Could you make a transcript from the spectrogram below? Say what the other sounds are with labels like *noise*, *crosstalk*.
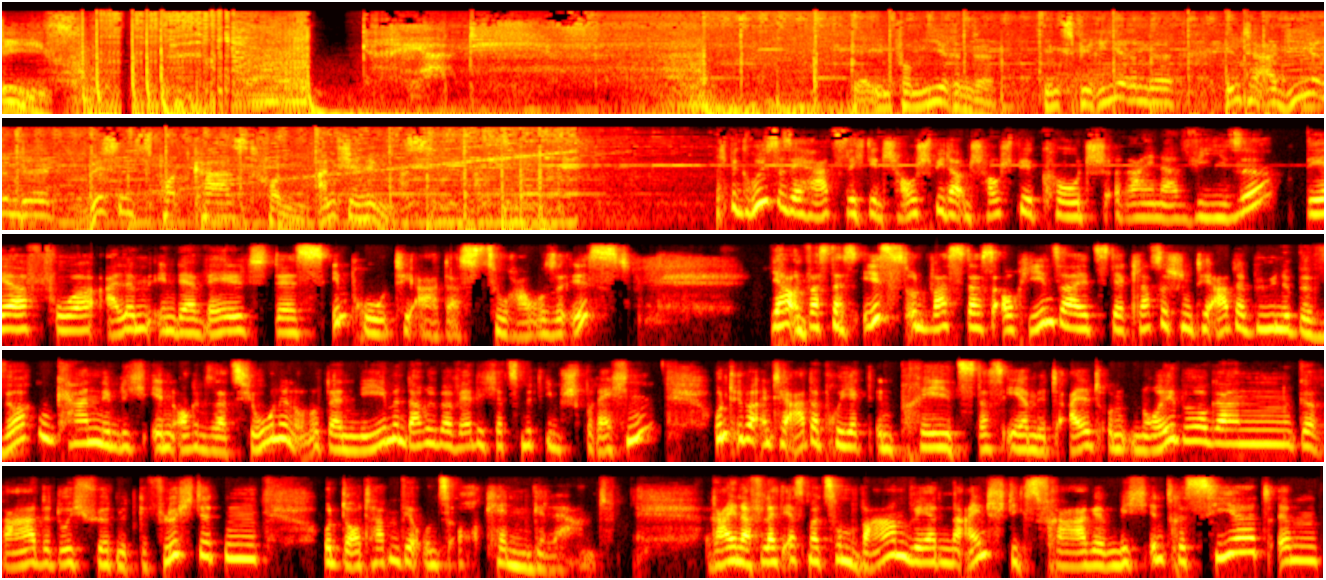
Kreativ. Kreativ. Der informierende, inspirierende, interagierende Wissenspodcast von Antje Hinz. Ich begrüße sehr herzlich den Schauspieler und Schauspielcoach Rainer Wiese, der vor allem in der Welt des Impro-Theaters zu Hause ist. Ja, und was das ist und was das auch jenseits der klassischen Theaterbühne bewirken kann, nämlich in Organisationen und Unternehmen, darüber werde ich jetzt mit ihm sprechen und über ein Theaterprojekt in Preetz, das er mit Alt- und Neubürgern gerade durchführt, mit Geflüchteten. Und dort haben wir uns auch kennengelernt. Rainer, vielleicht erstmal zum Warmwerden eine Einstiegsfrage. Mich interessiert, ähm,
